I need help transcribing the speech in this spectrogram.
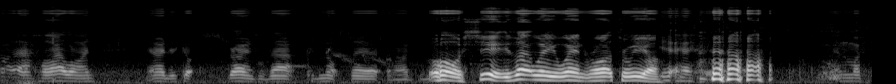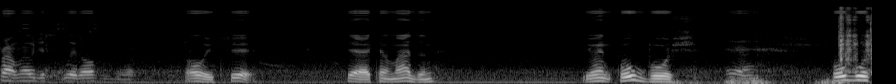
like that high line, and I just got straight into that, could not see it, and I just... Oh shit, is that where you went? Right through here? Yeah, and my front wheel just slid off of it. Holy shit. Yeah, I can imagine. You went full bush. Yeah. Full bush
